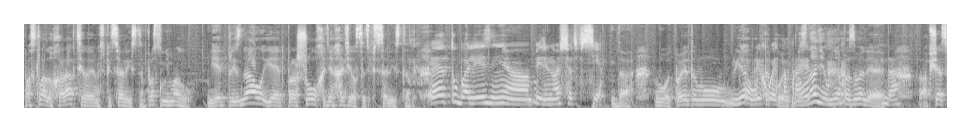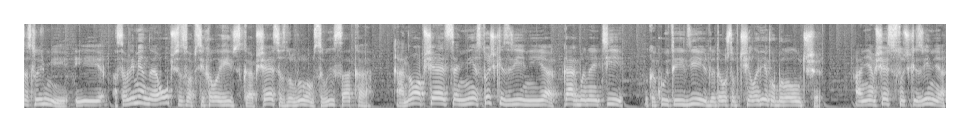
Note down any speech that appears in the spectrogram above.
по складу характера специалистом. Просто не могу. Я это признал, я это прошел, хотя хотел стать специалистом. Эту болезнь э, переносят все. Да. Вот, поэтому я Кто вот такой. Но знание у меня позволяет Да. общаться с людьми. И современное общество психологическое общается с друг другом свысока. Оно общается не с точки зрения, как бы найти какую-то идею для того, чтобы человеку было лучше. Они общаются с точки зрения,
